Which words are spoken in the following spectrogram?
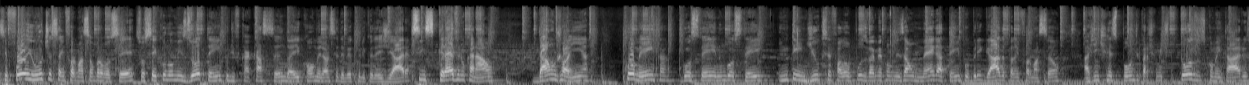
Se foi útil essa informação para você, se você economizou tempo de ficar caçando aí qual o melhor CDB com liquidez diária, se inscreve no canal, dá um joinha, comenta, gostei, não gostei, entendi o que você falou, pus, vai me economizar um mega tempo, obrigado pela informação. A gente responde praticamente todos os comentários.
